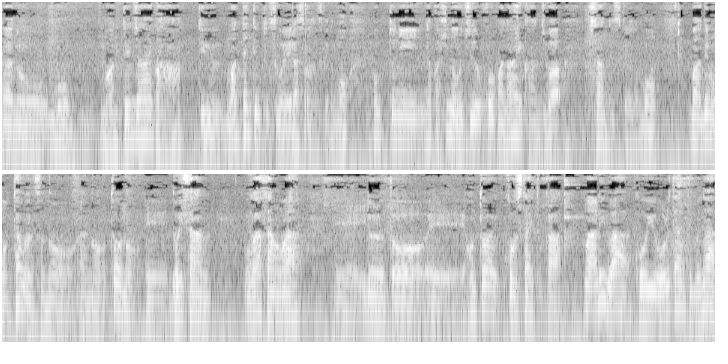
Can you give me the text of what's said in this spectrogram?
あのもう満点じゃないかなっていう満点っていうとすごい偉そうなんですけども本当になんか火の打ちどころがない感じはしたんですけれどもまあでも多分そのあの当の、えー、土井さん小川さんは、えー、いろいろと、えー、本当はこうしたいとか、まあ、あるいはこういうオルタナティブな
